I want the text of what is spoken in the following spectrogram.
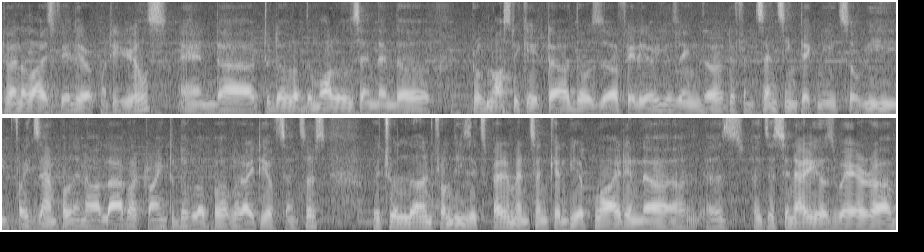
to analyze failure of materials and uh, to develop the models and then the prognosticate uh, those uh, failure using the different sensing techniques. So we, for example, in our lab are trying to develop a variety of sensors which will learn from these experiments and can be applied in uh, as, as the scenarios where uh,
